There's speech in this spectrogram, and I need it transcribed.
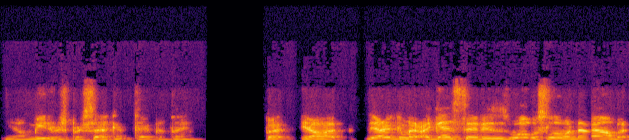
you know meters per second type of thing. But you know the argument against that is what was slowing down, but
